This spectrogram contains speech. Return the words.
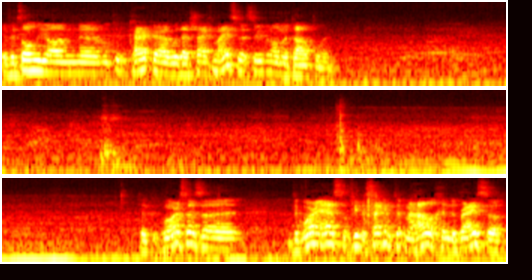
if it's only on uh, karka with that shaykh meisus or even on metalplin. The Gemara says, uh, the Gemara asks, the second mahalach in the Braisa,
